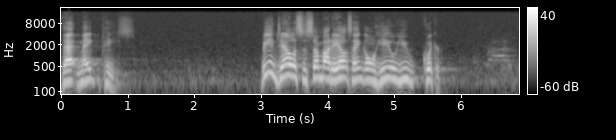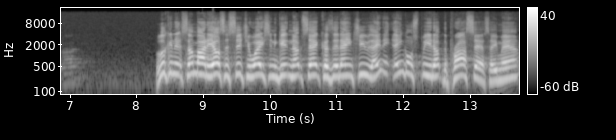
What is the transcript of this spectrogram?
that make peace. Being jealous of somebody else ain't going to heal you quicker. Looking at somebody else's situation and getting upset because it ain't you, they ain't, ain't going to speed up the process, amen?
